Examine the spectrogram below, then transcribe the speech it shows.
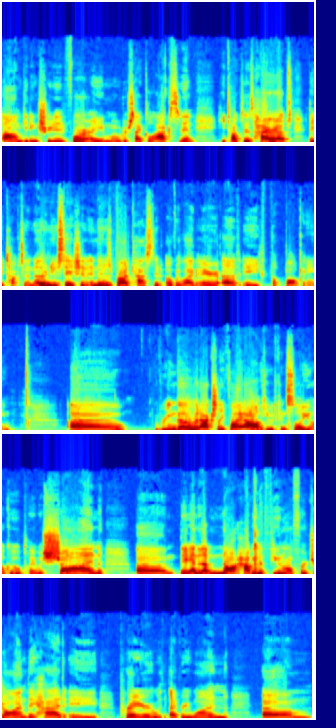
um, getting treated for a motorcycle accident. He talked to his higher ups, they talked to another news station, and it was broadcasted over live air of a football game. Uh, Ringo would actually fly out. He would console Yoko, play with Sean. Um, they ended up not having a funeral for John. They had a prayer with everyone. Um,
